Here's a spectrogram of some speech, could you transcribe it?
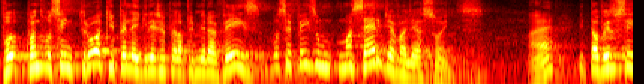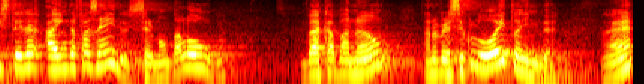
Quando você entrou aqui pela igreja pela primeira vez, você fez uma série de avaliações. É? E talvez você esteja ainda fazendo, esse sermão está longo. Não vai acabar, não, está no versículo 8 ainda. É?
